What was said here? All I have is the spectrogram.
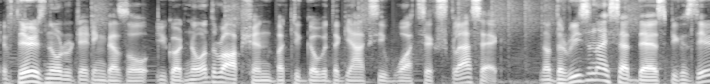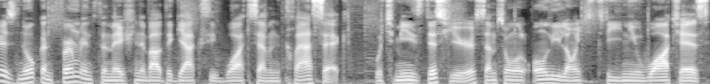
If there is no rotating bezel, you got no other option but to go with the Galaxy Watch 6 Classic. Now the reason I said this because there is no confirmed information about the Galaxy Watch 7 Classic which means this year Samsung will only launch 3 new watches.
